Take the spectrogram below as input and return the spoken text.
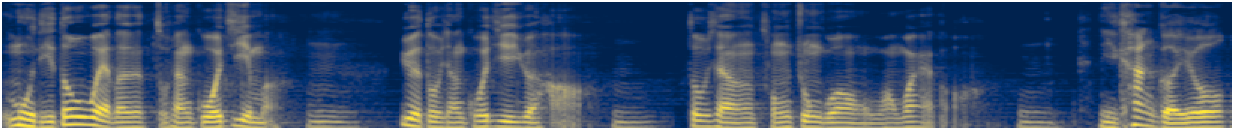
目的都为了走向国际嘛，嗯越走向国际越好，嗯都想从中国往外走。嗯，你看葛优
